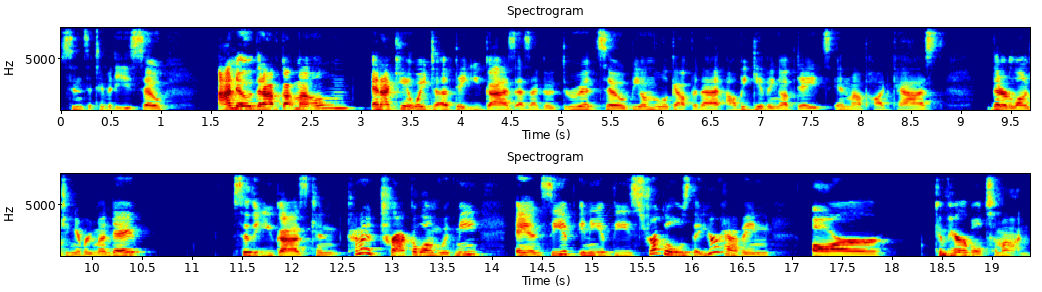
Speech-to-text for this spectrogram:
sensitivities. So I know that I've got my own, and I can't wait to update you guys as I go through it. So be on the lookout for that. I'll be giving updates in my podcast that are launching every Monday so that you guys can kind of track along with me and see if any of these struggles that you're having are comparable to mine.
